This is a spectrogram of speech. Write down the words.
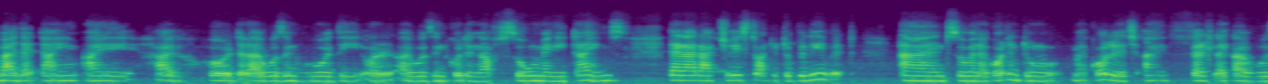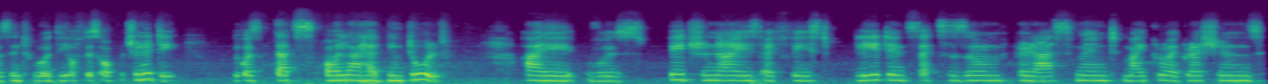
by that time, I had heard that I wasn't worthy or I wasn't good enough so many times that I'd actually started to believe it. And so when I got into my college, I felt like I wasn't worthy of this opportunity because that's all I had been told. I was patronized, I faced blatant sexism, harassment, microaggressions,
